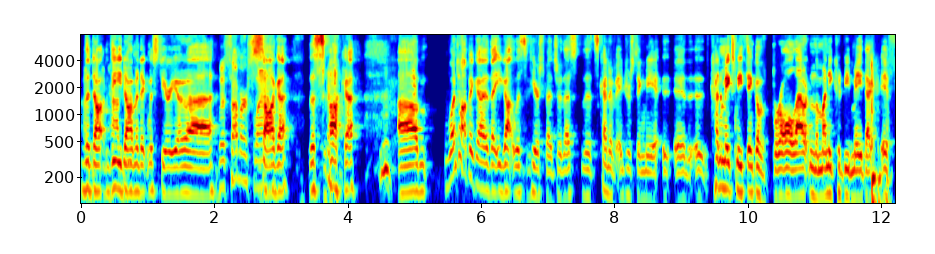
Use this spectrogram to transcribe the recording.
The Do- the Dominic Mysterio. Uh, the Summer saga. The saga. um, one topic uh, that you got listed here, Spencer, that's that's kind of interesting me. It, it, it, kind of makes me think of Brawl Out, and the money could be made that if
